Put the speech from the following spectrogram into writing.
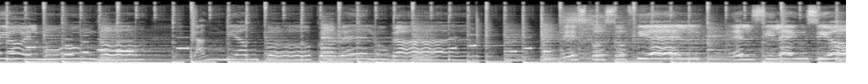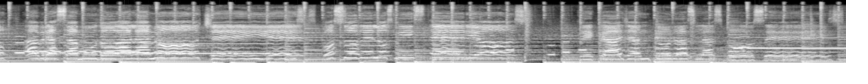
El mundo cambia un poco de lugar. Esposo fiel, el silencio abraza mudo a la noche y esposo de los misterios que callan todas las voces.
